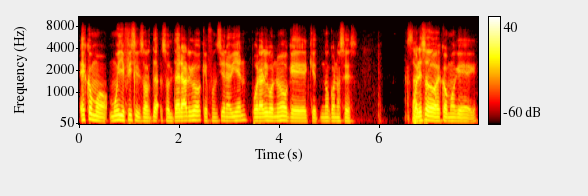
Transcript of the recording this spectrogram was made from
Es como muy difícil soltar algo que funciona bien por algo nuevo que, que no conoces. Por eso es como que,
